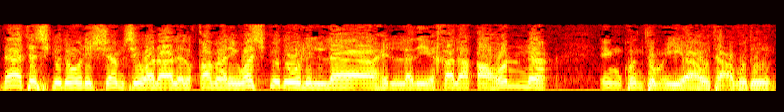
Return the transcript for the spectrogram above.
لا تسجدوا للشمس ولا للقمر واسجدوا لله الذي خلقهن إن كنتم إياه تعبدون.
